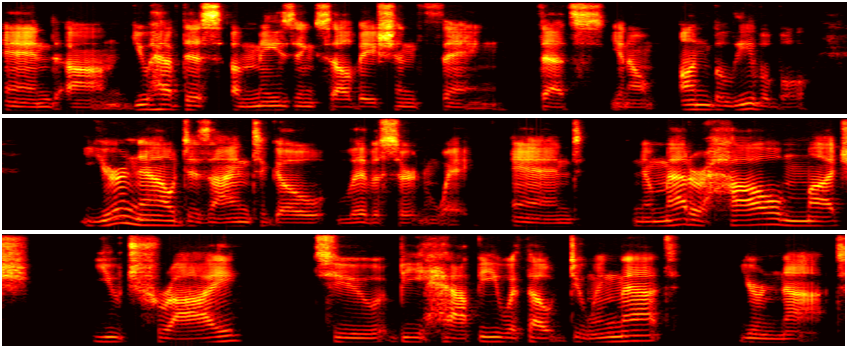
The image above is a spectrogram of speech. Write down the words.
and um, you have this amazing salvation thing that's you know unbelievable you're now designed to go live a certain way and no matter how much you try to be happy without doing that you're not.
